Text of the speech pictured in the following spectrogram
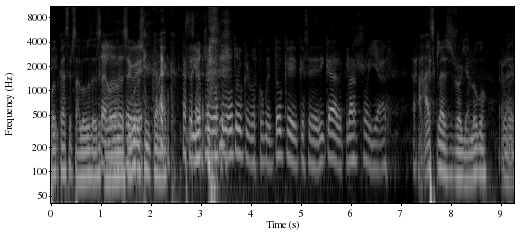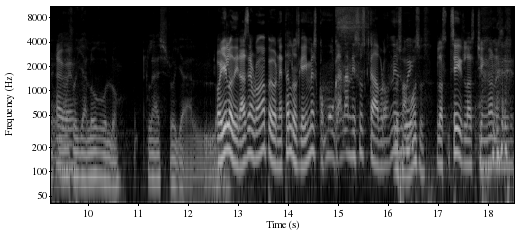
Podcaster, saludos a ese Saludos cabrón. a ese Seguro güey. es un crack. Y otro, otro, otro que nos comentó que, que se dedica al Clash Royale. ah, es Clash Royale logo. Ah, Clash güey. Royale logo. Lo. Clash Royale. Oye, lo dirás de broma, pero neta, los gamers, ¿cómo ganan esos cabrones, Los güey? famosos. Los, sí, los chingones. sí.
